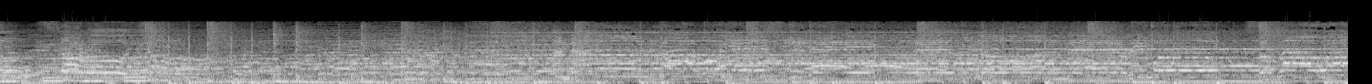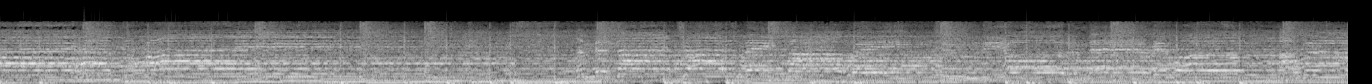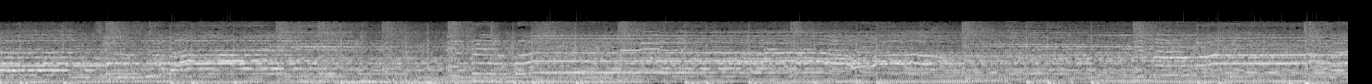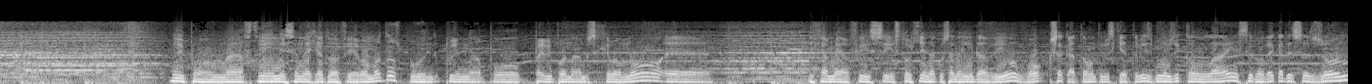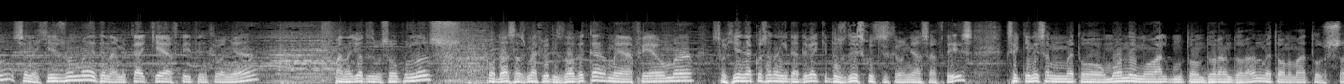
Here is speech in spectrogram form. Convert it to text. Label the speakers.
Speaker 1: sorrow.
Speaker 2: Λοιπόν, αυτή είναι η συνέχεια του αφιερώματος που πριν από περίπου 1,5 χρόνο ε, είχαμε αφήσει στο 1992 Vox 103 και 3 Music Online στην 10η σεζόν. Συνεχίζουμε δυναμικά και αυτή την χρονιά. Παναγιώτης Βουσόπουλος κοντά σας μέχρι τις 12 με αφιέρωμα στο 1993 και τους δίσκους της χρονιάς αυτής. Ξεκινήσαμε με το μόνιμο άλμπουμ των Duran Duran με το όνομά τους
